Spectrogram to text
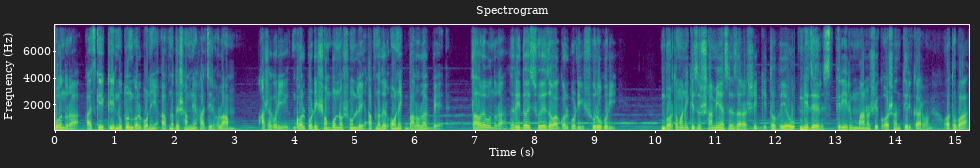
বন্ধুরা, আজকে একটি নতুন গল্প নিয়ে আপনাদের সামনে হাজির হলাম। আশা করি গল্পটি সম্পূর্ণ শুনলে আপনাদের অনেক ভালো লাগবে। তাহলে বন্ধুরা, হৃদয় ছুঁয়ে যাওয়া গল্পটি শুরু করি। বর্তমানে কিছু স্বামী আছে যারা শিক্ষিত হয়েও নিজের স্ত্রীর মানসিক অশান্তির কারণ অথবা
